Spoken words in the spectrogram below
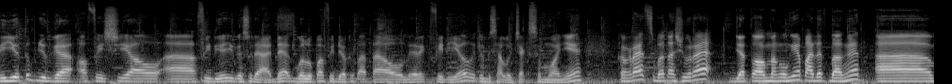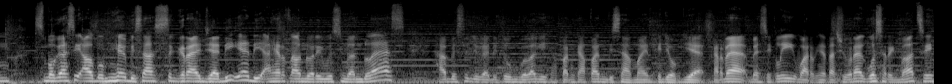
Di YouTube juga official uh, video juga sudah ada. Gue lupa video klip atau lirik video itu bisa lu cek semuanya. Congrats buat Ashura, jadwal manggungnya padat banget. Um, semoga sih albumnya bisa segera jadi ya di akhir tahun 2019 habis itu juga ditunggu lagi kapan-kapan bisa main ke Jogja. Karena basically warungnya Tasyura gue sering banget sih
